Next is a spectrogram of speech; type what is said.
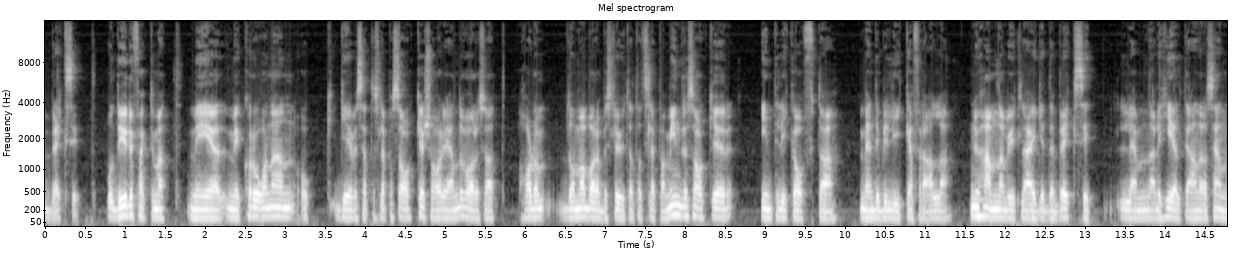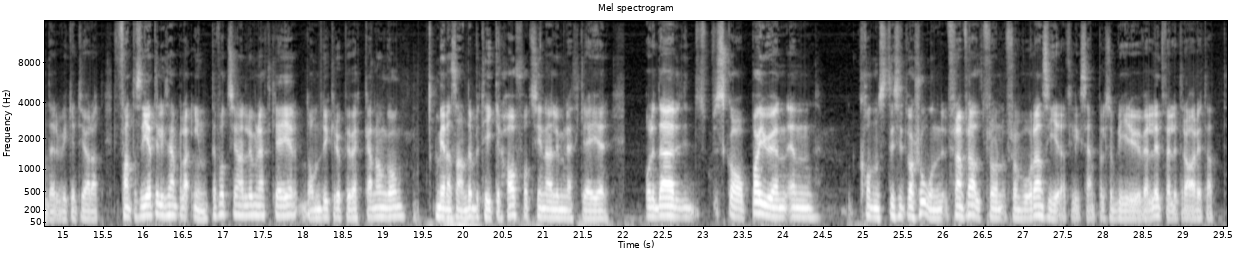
Brexit. Och det är ju det faktum att med, med coronan och GV sätt att släppa saker så har det ändå varit så att har de, de har bara beslutat att släppa mindre saker, inte lika ofta, men det blir lika för alla. Nu hamnar vi i ett läge där Brexit lämnar det helt i andra sänder, vilket gör att Fantasia till exempel har inte fått sina Luminette-grejer. De dyker upp i veckan någon gång. Medan andra butiker har fått sina Luminette-grejer. Och det där skapar ju en, en konstig situation, framförallt från, från våran sida till exempel, så blir det ju väldigt, väldigt rörigt att,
